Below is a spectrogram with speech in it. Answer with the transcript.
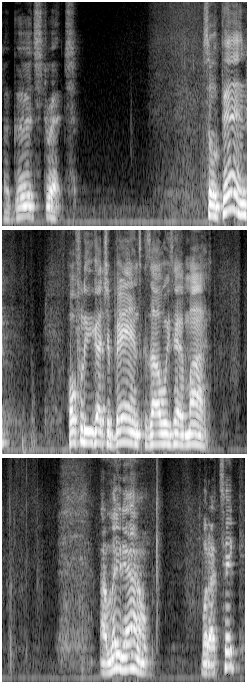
A good stretch. So then, hopefully you got your bands because I always have mine. I lay down, but I take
